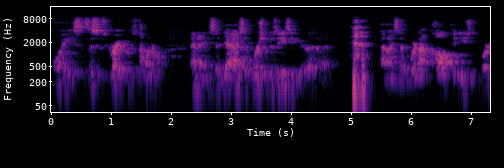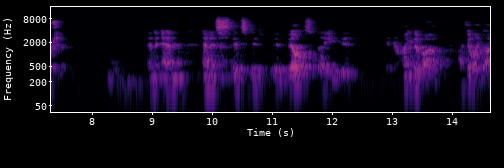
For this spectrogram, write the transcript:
boy, he says, this is great, this is wonderful. And he said, yeah, I said, worship is easy here, isn't it? and I said, we're not called to easy worship. And, and, and it's, it's, it, it builds a, it, a kind of a, I feel like a,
